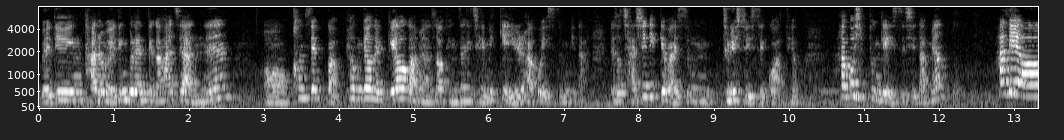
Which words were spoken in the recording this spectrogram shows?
웨딩 다른 웨딩 브랜드가 하지 않는 어, 컨셉과 편견을 깨어가면서 굉장히 재밌게 일을 하고 있습니다. 그래서 자신 있게 말씀드릴 수 있을 것 같아요. 하고 싶은 게 있으시다면 하세요.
